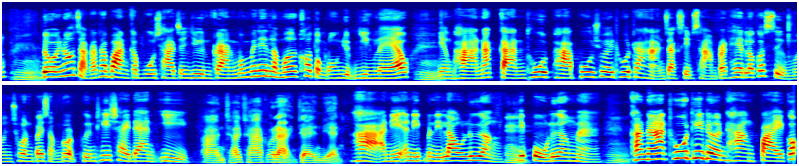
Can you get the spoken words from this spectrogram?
2 โดยนอกจากรัฐบาลกัมพูชาจะยืนกรานว่าไม่ได้ละเมิดข้อตกลงหยุดยิงแล้ว ยังพานักการทูตพาผู้ช่วยทูตทหารจาก 13 ประเทศ แล้วก็สื่อมวลชนไปสำรวจพื้นที่ชายแดนอีก อ่านช้าๆก็ได้ใจเย็นค่ะ อันนี้อันนี้อันนี้เล่าเรื่องอืมที่ปูเรื่องมาอืมคณะทูตที่เดินทางไปก็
